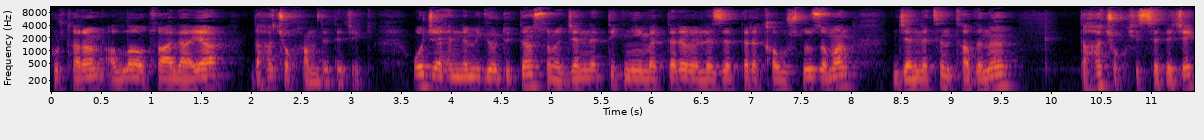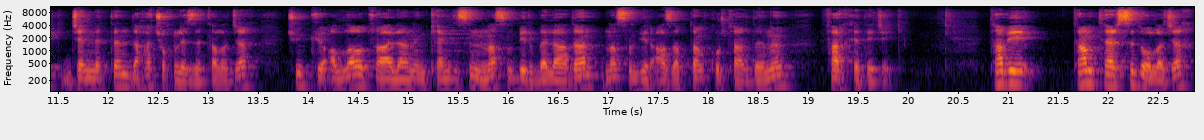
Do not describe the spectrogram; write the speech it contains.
kurtaran Allahu Teala'ya daha çok hamd edecek. O cehennemi gördükten sonra cennetlik nimetlere ve lezzetlere kavuştuğu zaman cennetin tadını daha çok hissedecek. Cennetten daha çok lezzet alacak. Çünkü Allahu Teala'nın kendisini nasıl bir beladan, nasıl bir azaptan kurtardığını fark edecek. Tabi tam tersi de olacak.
